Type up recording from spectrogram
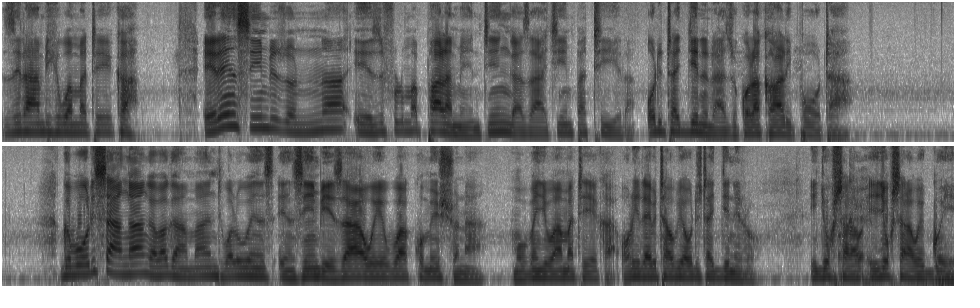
zirambikibwa mateeka. Era ensimbi zonna ezifuluma paalamenti nga zakimpatiira odita genera zikolako alipoota gwe bw'olisanga nga bagamba nti waliwo ens- ensimbi ezaweebwa commissiona mu bumenyi bw'amateeka olira ebitabo bya odita genero ejyokusalawo eggoye.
